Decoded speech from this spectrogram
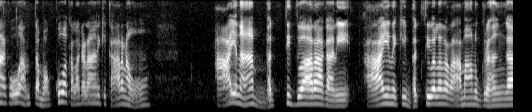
నాకు అంత మక్కువ కలగడానికి కారణం ఆయన భక్తి ద్వారా కానీ ఆయనకి భక్తి వలన రామానుగ్రహంగా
